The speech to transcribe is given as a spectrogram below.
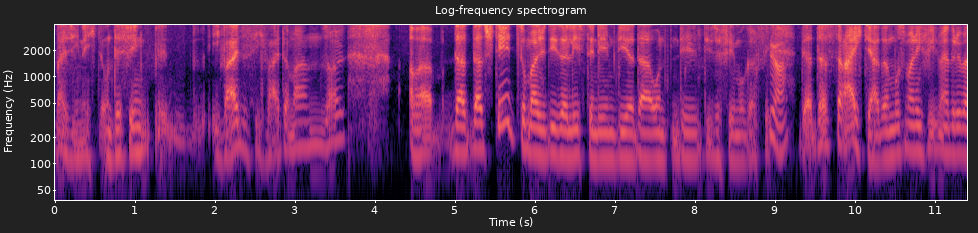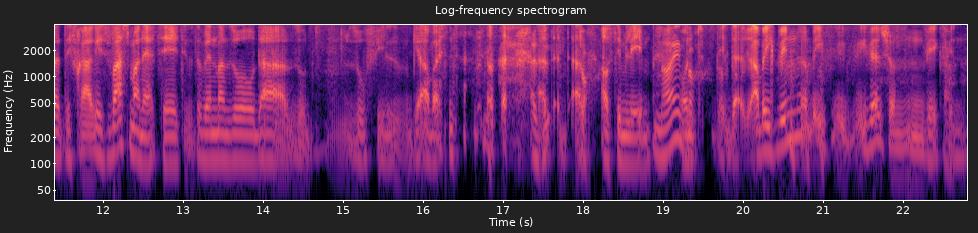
weiß ich nicht. Und deswegen, ich weiß, dass ich weitermachen soll. Aber da, das steht zum Beispiel dieser Liste neben dir da unten, die, diese Filmografie. Ja. Das reicht ja, da muss man nicht viel mehr drüber. Die Frage ist, was man erzählt, wenn man so da so so viel gearbeitet hat. Also, doch. aus dem Leben. Nein, und, doch, doch. Aber ich bin, ich, ich werde schon einen Weg finden.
